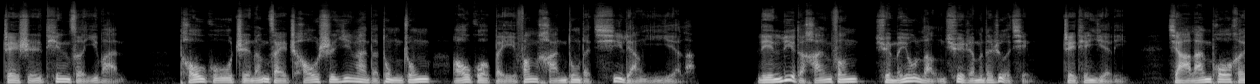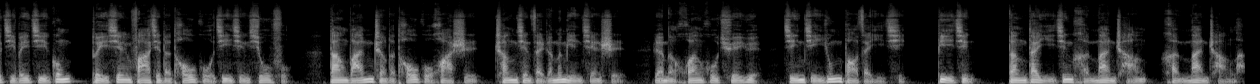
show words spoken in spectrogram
这时天色已晚，头骨只能在潮湿阴暗的洞中熬过北方寒冬的凄凉一夜了。凛冽的寒风却没有冷却人们的热情。这天夜里。贾兰坡和几位技工对先发现的头骨进行修复。当完整的头骨化石呈现在人们面前时，人们欢呼雀跃，紧紧拥抱在一起。毕竟，等待已经很漫长，很漫长了。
